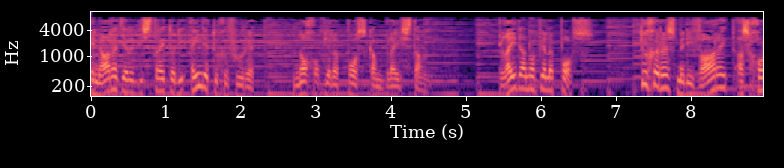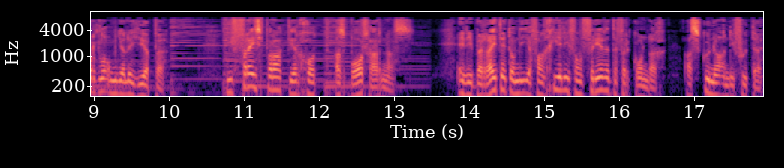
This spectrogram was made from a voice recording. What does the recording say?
en nadat julle die stryd tot die einde toegevoer het, nog op julle pos kan bly staan. Bly dan op julle pos, toegerus met die waarheid as gordel om julle heupe, die vryspraak deur God as borsharnas en die bereidheid om die evangelie van vrede te verkondig as skoene aan die voete.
